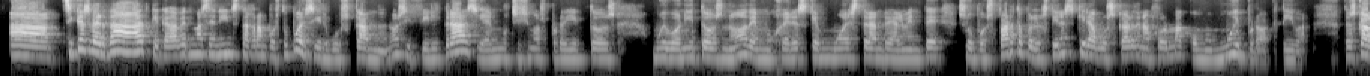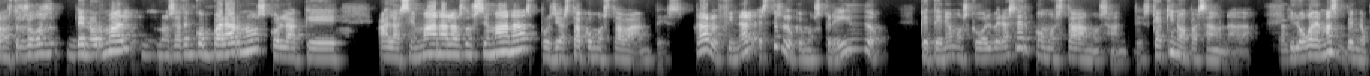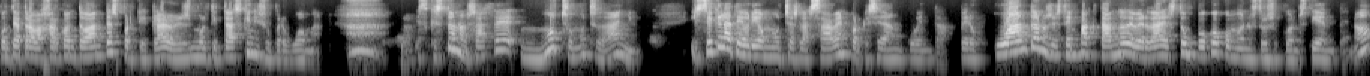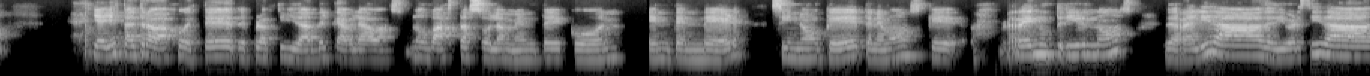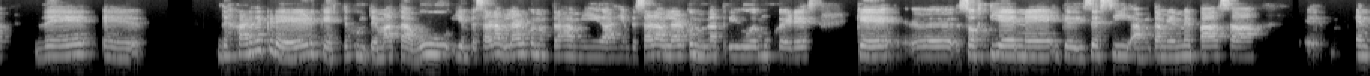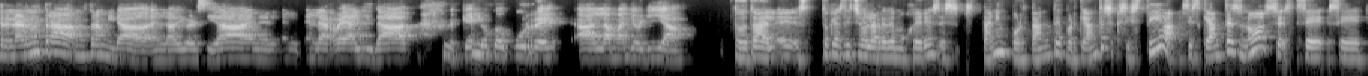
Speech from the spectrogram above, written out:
Ah, sí que es verdad que cada vez más en Instagram, pues tú puedes ir buscando, ¿no? Si filtras y hay muchísimos proyectos muy bonitos, ¿no? De mujeres que muestran realmente su posparto, pero los tienes que ir a buscar de una forma como muy proactiva. Entonces, claro, nuestros ojos de normal nos hacen compararnos con la que a la semana, a las dos semanas, pues ya está como estaba antes. Claro, al final, esto es lo que hemos creído que tenemos que volver a ser como estábamos antes, que aquí no ha pasado nada. Y luego además, venga, ponte a trabajar cuanto antes porque claro, eres multitasking y superwoman. Es que esto nos hace mucho, mucho daño. Y sé que la teoría muchas la saben porque se dan cuenta, pero ¿cuánto nos está impactando de verdad esto un poco como en nuestro subconsciente, ¿no? Y ahí está el trabajo este de proactividad del que hablabas. No basta solamente con entender, sino que tenemos que renutrirnos de realidad, de diversidad, de eh, dejar de creer que este es un tema tabú y empezar a hablar con nuestras amigas y empezar a hablar con una tribu de mujeres que eh, sostiene y que dice, sí, a mí también me pasa. Eh, entrenar nuestra, nuestra mirada en la diversidad, en, en la realidad de qué es lo que ocurre a la mayoría Total, eh, esto que has dicho de la red de mujeres es tan importante porque antes existía, si es que antes ¿no? se, se, se,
